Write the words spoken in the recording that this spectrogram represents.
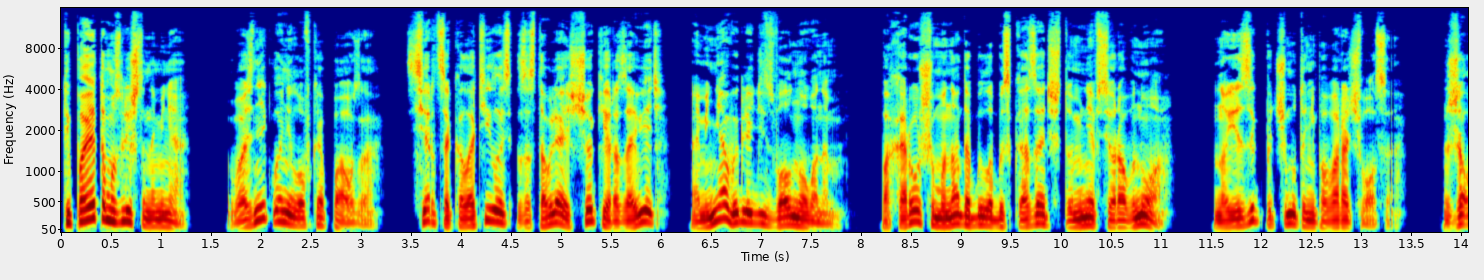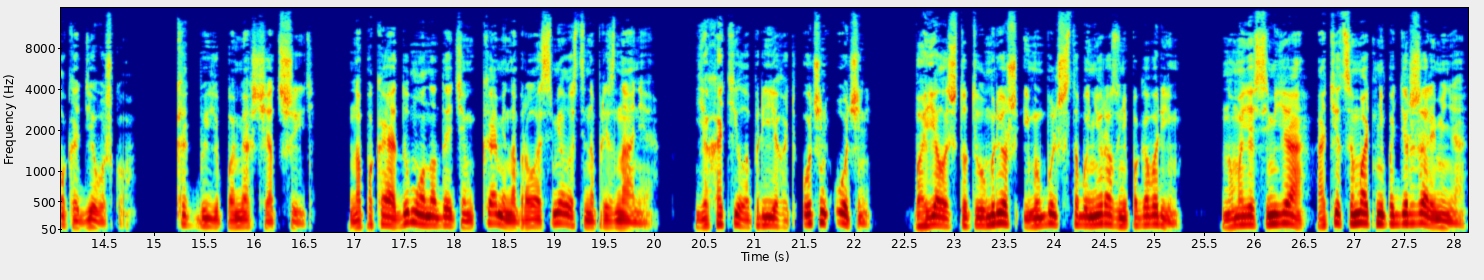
Ты поэтому злишься на меня?» Возникла неловкая пауза. Сердце колотилось, заставляя щеки розоветь, а меня выглядеть взволнованным. По-хорошему, надо было бы сказать, что мне все равно, но язык почему-то не поворачивался. Жалко девушку. Как бы ее помягче отшить. Но пока я думал над этим, Ками набралась смелости на признание. «Я хотела приехать очень-очень. Боялась, что ты умрешь, и мы больше с тобой ни разу не поговорим. Но моя семья, отец и мать не поддержали меня.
